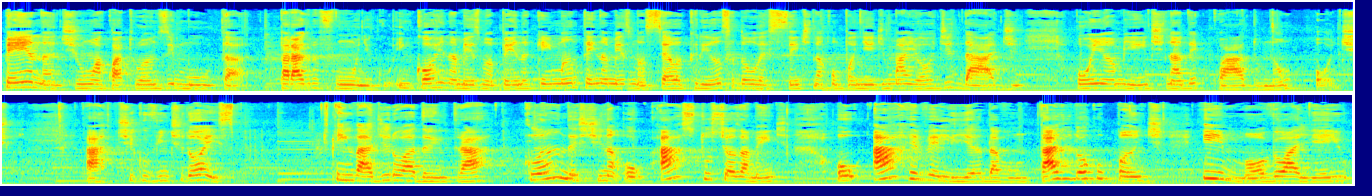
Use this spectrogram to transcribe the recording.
Pena de 1 a 4 anos e multa. Parágrafo único. Incorre na mesma pena quem mantém na mesma cela criança adolescente na companhia de maior de idade ou em ambiente inadequado. Não pode. Artigo 22. Invadir ou adentrar clandestina ou astuciosamente ou à revelia da vontade do ocupante imóvel alheio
